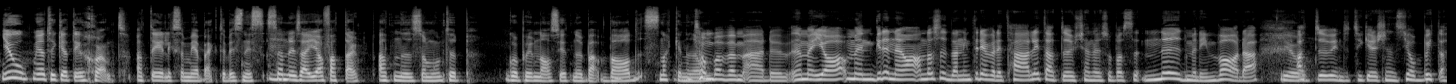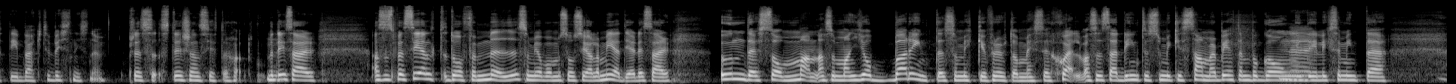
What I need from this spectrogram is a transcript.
jo men jag tycker att det är skönt att det är liksom mer back to business. Mm. Sen är det så här, jag fattar att ni som typ går på gymnasiet nu bara, vad snackar ni De om? bara, vem är du? Nej, men ja, men grejen är å andra sidan, inte det är väldigt härligt att du känner dig så pass nöjd med din vardag? Jo. Att du inte tycker det känns jobbigt att det är back to business nu? Precis, det känns jätteskönt. Men det är så här, alltså speciellt då för mig som jobbar med sociala medier, det är så här, under sommaren, alltså man jobbar inte så mycket förutom med sig själv. Alltså så här, det är inte så mycket samarbeten på gång, Nej. det är liksom inte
